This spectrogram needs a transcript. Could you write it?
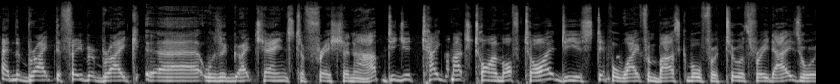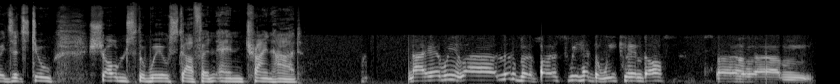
And the break, the FIBA break, uh, was a great chance to freshen up. Did you take much time off, Tai? Do you step away from basketball for two or three days, or is it still shoulder to the wheel stuff and, and train hard? No, yeah, we uh, a little bit of both. We had the weekend off, so um,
